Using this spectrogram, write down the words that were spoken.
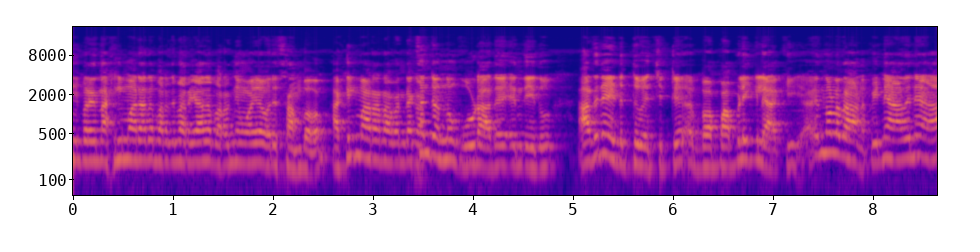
ഈ പറയുന്ന അഖിൽ മാരാർ പറഞ്ഞ് പറയാതെ പറഞ്ഞു പോയ ഒരു സംഭവം. അഖിൽ മാരാർ അവന്റെ കണ്ടൊന്നും കൂടാതെ എന്ത് ചെയ്തു? അതിനെ എടുത്തു വെച്ചിട്ട് പബ്ലിക്കിലാക്കി എന്നുള്ളതാണ്. പിന്നെ അതിനെ ആ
